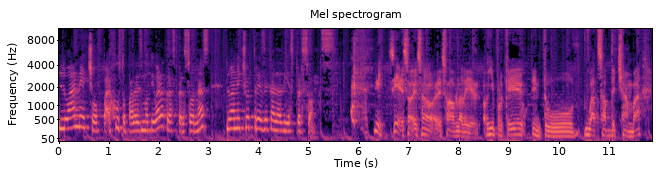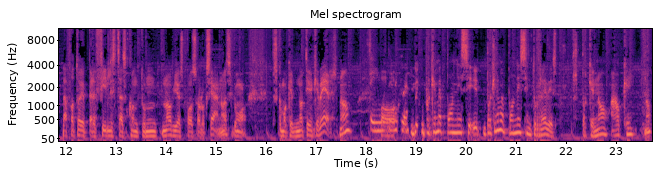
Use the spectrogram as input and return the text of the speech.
lo han hecho para, justo para desmotivar a otras personas, lo han hecho tres de cada diez personas. Sí, sí, eso, eso, eso habla de, oye, ¿por qué en tu WhatsApp de chamba la foto de perfil estás con tu novio, esposo, o lo que sea, ¿no? Así como, pues como que no tiene que ver, ¿no? Sí, no tiene que ver. ¿Y por qué me pones, eh, por qué no me pones en tus redes? Pues porque no, ah, ok, ¿no?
